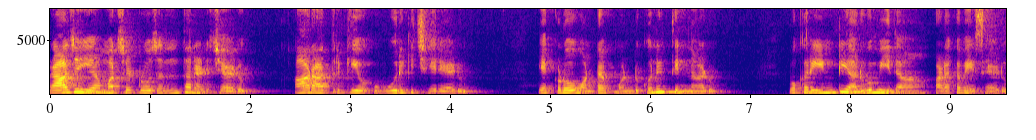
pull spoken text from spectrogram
రాజయ్య మరుసటి రోజంతా నడిచాడు. ఆ రాత్రికి ఒక ఊరికి చేరాడు. ఎక్కడో వంట వండుకొని తిన్నాడు. ఒకరి ఇంటి అరుగు మీద పడక వేశాడు.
